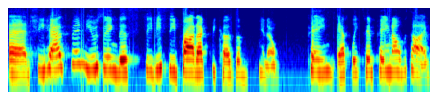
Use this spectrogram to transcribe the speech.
And she has been using this CBD product because of, you know, pain. Athletes have pain all the time.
